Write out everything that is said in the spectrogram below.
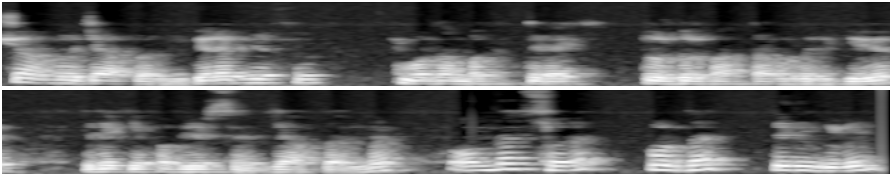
Şu an burada cevaplarını görebiliyorsunuz. Buradan bakıp direkt durdurup hatta burada videoyu direkt yapabilirsiniz cevaplarını. Ondan sonra burada dediğim gibi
